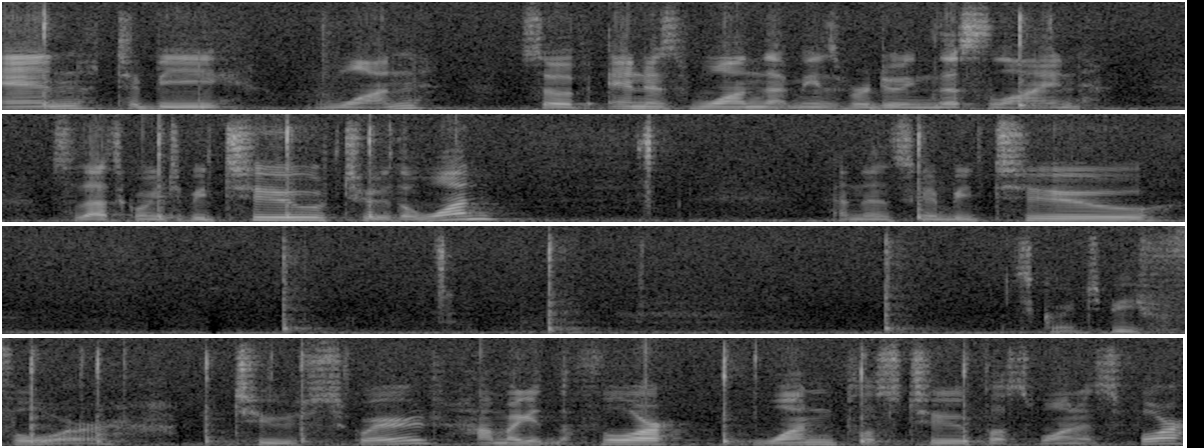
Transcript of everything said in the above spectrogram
n to be 1. So if n is 1, that means we're doing this line. So that's going to be 2, 2 to the 1. And then it's going to be 2. It's going to be 4, 2 squared. How am I getting the 4? 1 plus 2 plus 1 is 4.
